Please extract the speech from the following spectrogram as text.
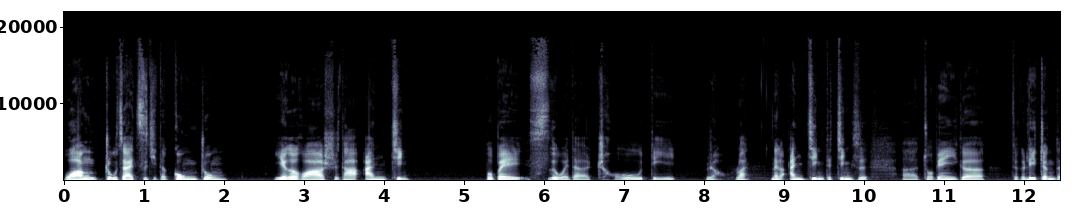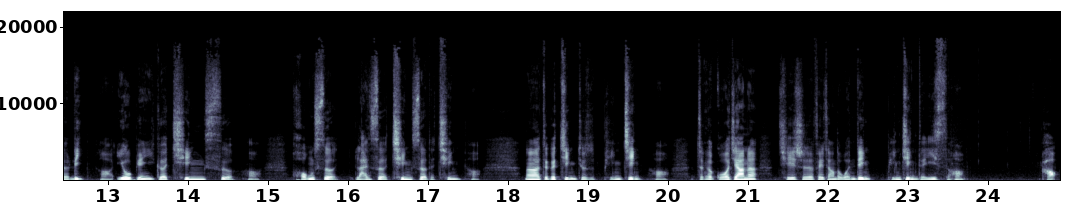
王住在自己的宫中，耶和华使他安静，不被四围的仇敌扰乱。那个安静的“静”是，呃，左边一个这个立正的“立”啊，右边一个青色啊，红色、蓝色、青色的“青”哈。那这个“静”就是平静哈。整个国家呢，其实非常的稳定、平静的意思哈。好，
